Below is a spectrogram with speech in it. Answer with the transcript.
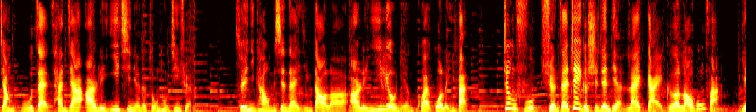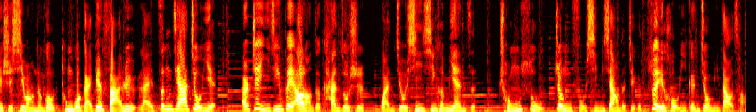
将不再参加二零一七年的总统竞选。”所以你看，我们现在已经到了二零一六年，快过了一半。政府选在这个时间点来改革劳工法，也是希望能够通过改变法律来增加就业，而这已经被奥朗德看作是挽救信心和面子、重塑政府形象的这个最后一根救命稻草。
